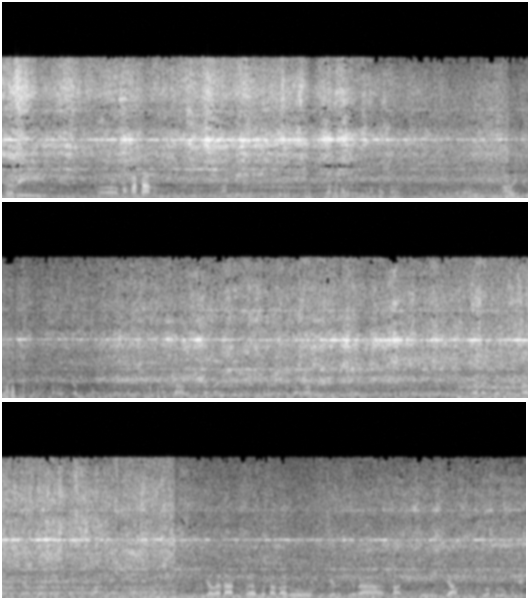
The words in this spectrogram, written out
dari eh, Makassar. Nanti sekarang lagi di Makassar. Nah, inilah pesawat yang akan kita naiki ke Kota Baru. Karena sudah terbang perjalanan ke Kota Baru kira-kira 1 jam 20 menit.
